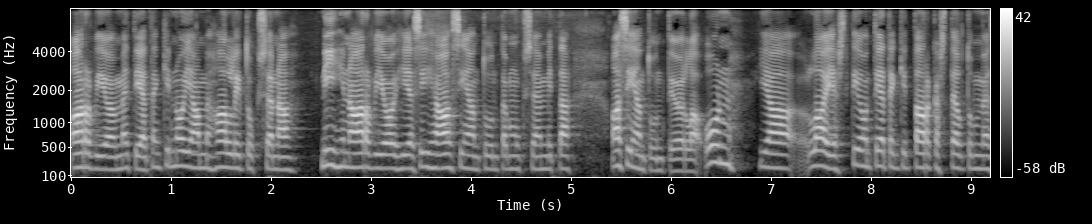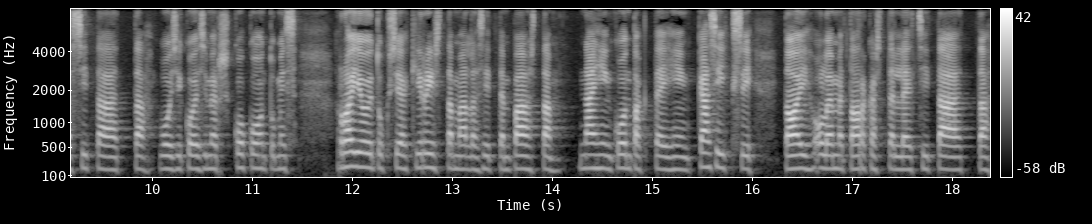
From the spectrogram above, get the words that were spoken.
arvio. Me tietenkin nojaamme hallituksena niihin arvioihin ja siihen asiantuntemukseen, mitä asiantuntijoilla on. Ja laajasti on tietenkin tarkasteltu myös sitä, että voisiko esimerkiksi kokoontumisrajoituksia kiristämällä sitten päästä näihin kontakteihin käsiksi. Tai olemme tarkastelleet sitä, että,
